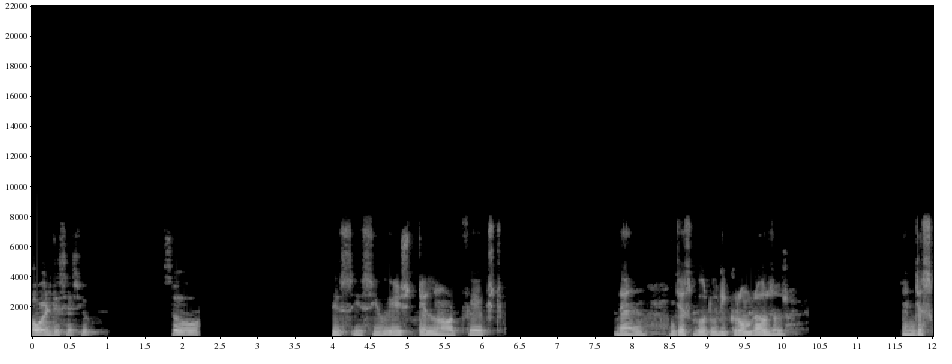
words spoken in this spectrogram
avoid this issue. So this issue is still not fixed. Then just go to the Chrome browser and just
